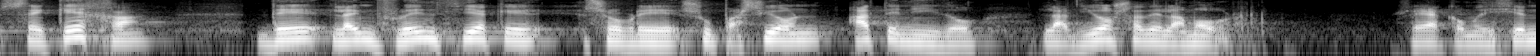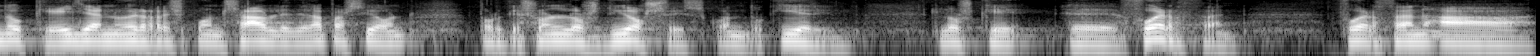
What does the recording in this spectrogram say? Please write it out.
se queja de la influencia que sobre su pasión ha tenido la diosa del amor, O sea, como diciendo que ella no es responsable de la pasión porque son los dioses, cuando quieren, los que eh, fuerzan, fuerzan a,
